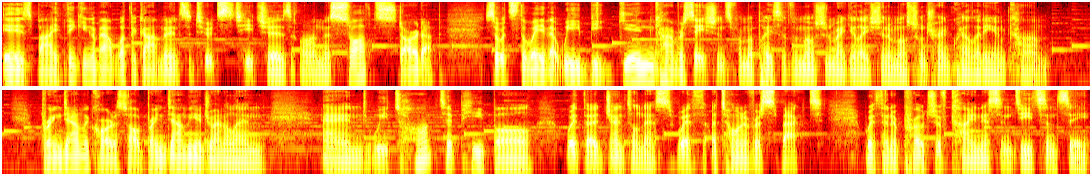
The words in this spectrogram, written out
is by thinking about what the Gottman Institute teaches on the soft startup. So it's the way that we begin conversations from a place of emotion regulation, emotional tranquility, and calm. Bring down the cortisol, bring down the adrenaline, and we talk to people with a gentleness, with a tone of respect, with an approach of kindness and decency.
